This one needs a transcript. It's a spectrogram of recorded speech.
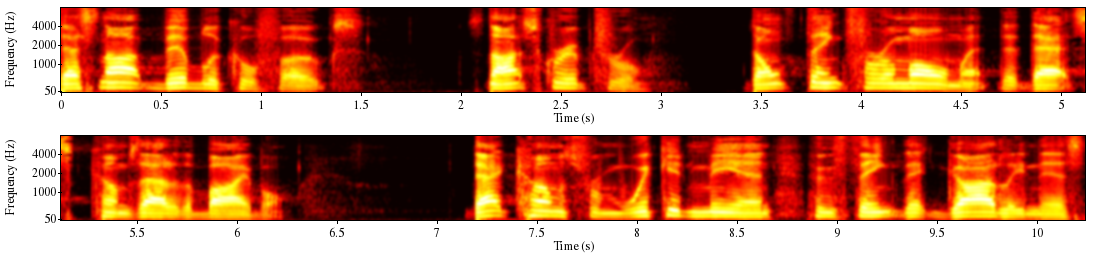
That's not biblical folks. It's not scriptural. Don't think for a moment that that comes out of the bible. That comes from wicked men who think that godliness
